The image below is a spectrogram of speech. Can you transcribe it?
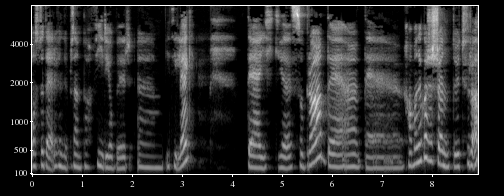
å studere 100% og ha fire jobber um, i tillegg. Det gikk så bra. Det, det har man jo kanskje skjønt ut fra,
